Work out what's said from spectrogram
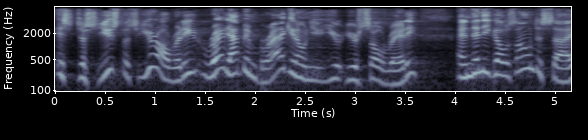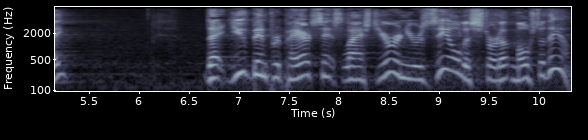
it's just useless. You're already ready. I've been bragging on you. You're, you're so ready. And then he goes on to say that you've been prepared since last year, and your zeal has stirred up most of them.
